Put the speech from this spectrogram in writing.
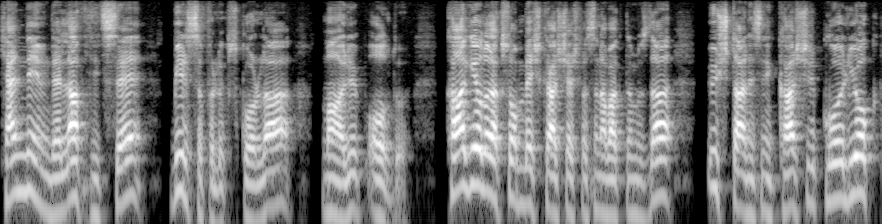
kendi evinde Lafnitz'e 1-0'lık skorla mağlup oldu. KG olarak son 5 karşılaşmasına baktığımızda 3 tanesinin karşılıklı gol yok.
